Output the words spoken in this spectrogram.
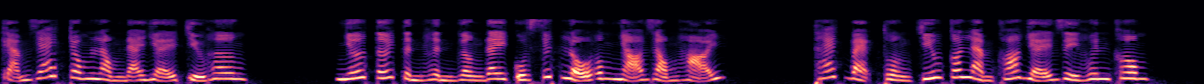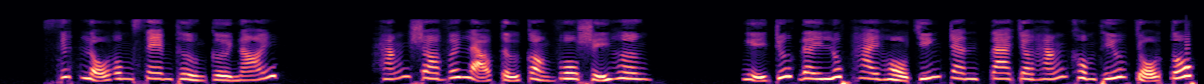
Cảm giác trong lòng đã dễ chịu hơn. Nhớ tới tình hình gần đây của xích lỗ ông nhỏ giọng hỏi. Thác bạc thuần chiếu có làm khó dễ gì huynh không? Xích lỗ ông xem thường cười nói. Hắn so với lão tử còn vô sĩ hơn. Nghĩ trước đây lúc hai hồ chiến tranh ta cho hắn không thiếu chỗ tốt.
